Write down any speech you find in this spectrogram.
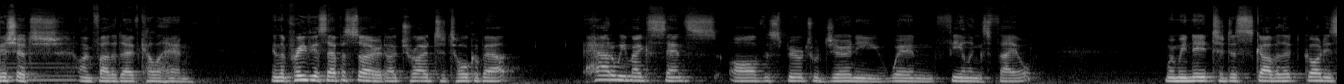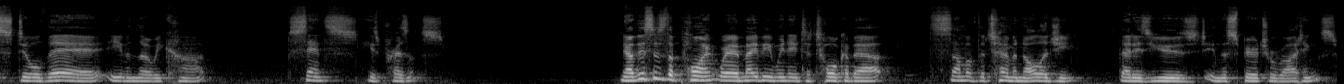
Novitiate. I'm Father Dave Callaghan. In the previous episode, I tried to talk about how do we make sense of the spiritual journey when feelings fail, when we need to discover that God is still there even though we can't sense his presence. Now, this is the point where maybe we need to talk about some of the terminology that is used in the spiritual writings.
